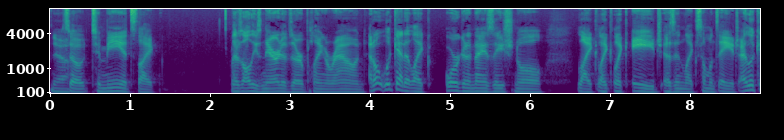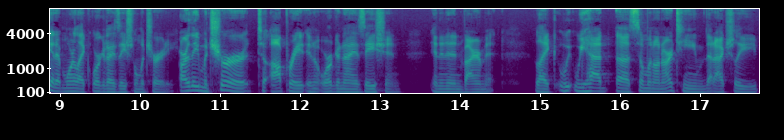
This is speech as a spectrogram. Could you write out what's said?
Yeah. So to me, it's like there's all these narratives that are playing around. I don't look at it like organizational like like like age as in like someone's age. I look at it more like organizational maturity. Are they mature to operate in an organization in an environment? Like we, we had uh, someone on our team that actually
